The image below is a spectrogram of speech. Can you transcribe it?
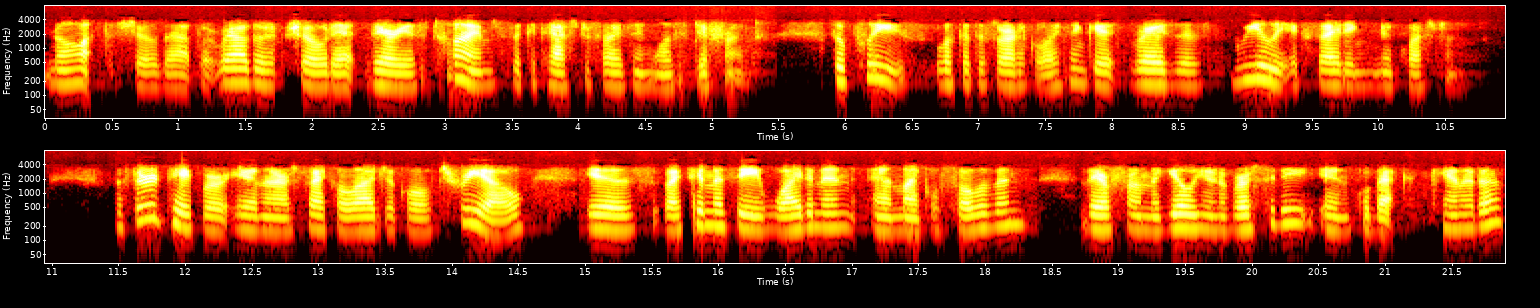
not show that, but rather showed at various times the catastrophizing was different. So please look at this article. I think it raises really exciting new questions. The third paper in our psychological trio is by Timothy Wideman and Michael Sullivan. They're from McGill University in Quebec, Canada.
